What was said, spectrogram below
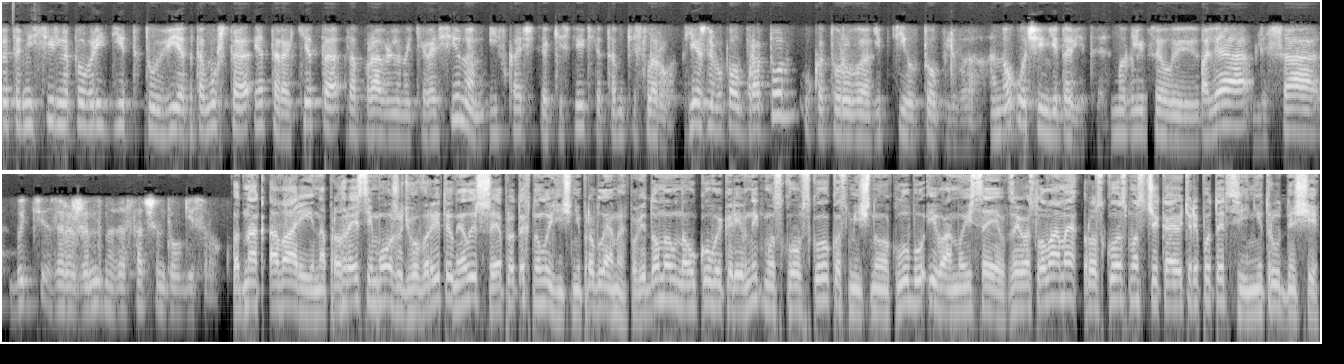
Это не сильно повредит Туве, потому что эта ракета заправлена керосином и в качестве окислителя там кислород. Если бы попал протон, у которого гептил топлива, оно очень ядовитое. Могли целые поля, леса быть заражены на достаточно долгий срок. Однак аварії на прогресі можуть говорити не лише про технологічні проблеми, повідомив науковий керівник Московського космічного клубу Іван Моїсеєв. За його словами, Роскосмос чекають репутаційні труднощі.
